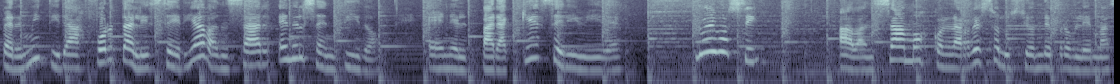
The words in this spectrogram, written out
Permitirá fortalecer y avanzar en el sentido, en el para qué se divide. Luego sí, avanzamos con la resolución de problemas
